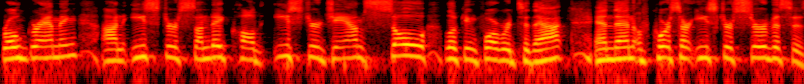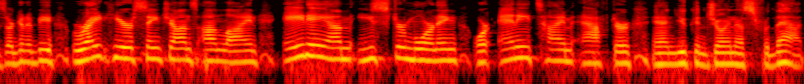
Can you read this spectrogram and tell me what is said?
programming on Easter Sunday called Easter Jam. So looking forward to that. And then, of course, our Easter services are going to be right here, St. John's Online, 8 a.m. Easter morning or any time after, and you can join us for that.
